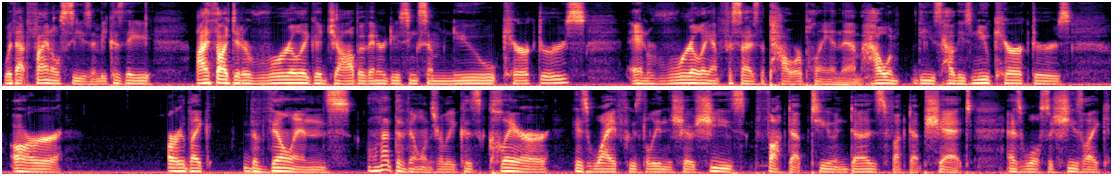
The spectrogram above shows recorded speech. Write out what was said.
with that final season because they I thought did a really good job of introducing some new characters and really emphasize the power play in them. How these how these new characters are are like the villains. Well, not the villains really, because Claire, his wife, who's the lead in the show, she's fucked up too and does fucked up shit as well. So she's like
